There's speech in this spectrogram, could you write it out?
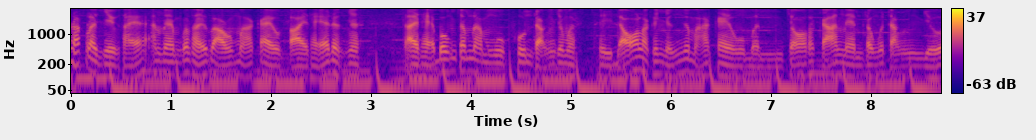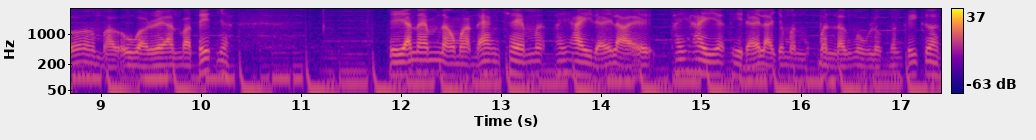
rất là nhiều thẻ. Anh em có thể vào cái mã kèo tài thẻ được nha tài thẻ 4.5 mua full trận cho mình. Thì đó là cái những cái mã kèo mà mình cho tất cả anh em trong cái trận giữa MU và Real Madrid nha. Thì anh em nào mà đang xem thấy hay để lại, thấy hay thì để lại cho mình một bình luận một lượt đăng ký kênh.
